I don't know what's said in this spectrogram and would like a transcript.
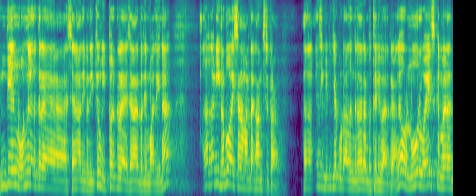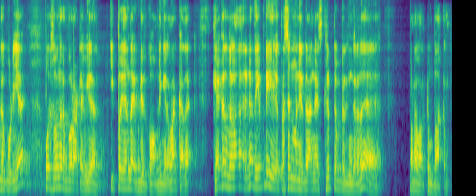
இந்தியன் ஒன்றில் இருக்கிற சேனாதிபதிக்கும் இப்போ இருக்கிற சேனாதிபதி பார்த்தீங்கன்னா அதை காட்டி ரொம்ப வயசான மாதிரி தான் காமிச்சிருக்காங்க. அதை லாஜிக் இடிக்கக்கூடாதுங்கிறத ரொம்ப தெளிவாக இருக்காங்க. ஒரு நூறு வயசுக்கு மேலே இருக்கக்கூடிய ஒரு சுதந்திர போராட்ட வீரர் இப்போ இருந்தால் எப்படி இருக்கும் அப்படிங்கிறது தான் கதை. கேட்கறதுக்கு நல்லா தான் இருக்குது அதை எப்படி ப்ரெசென்ட் பண்ணியிருக்காங்க? ஸ்கிரிப்ட் எப்படி இருக்குங்கிறத படம் வரட்டும் பார்க்கலாம்.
